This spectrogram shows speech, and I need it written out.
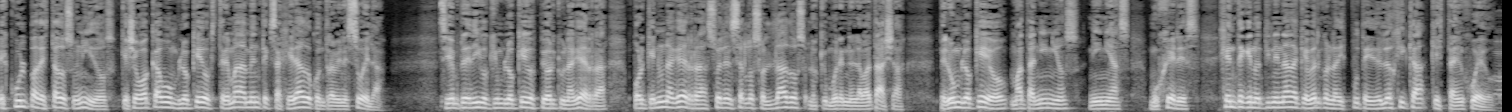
Es culpa de Estados Unidos, que llevó a cabo un bloqueo extremadamente exagerado contra Venezuela. Siempre digo que un bloqueo es peor que una guerra, porque en una guerra suelen ser los soldados los que mueren en la batalla, pero un bloqueo mata niños, niñas, mujeres, gente que no tiene nada que ver con la disputa ideológica que está en juego.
